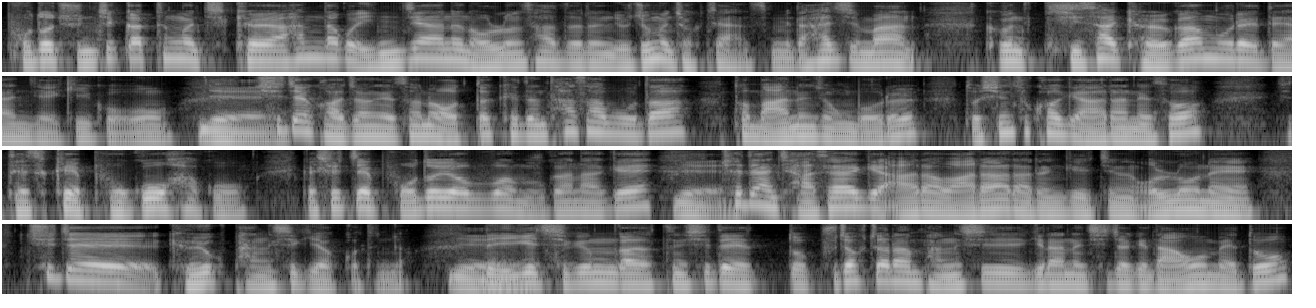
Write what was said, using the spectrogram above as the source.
보도 준칙 같은 건 지켜야 한다고 인지하는 언론사들은 요즘은 적지 않습니다. 하지만 그건 기사 결과물에 대한 얘기고 예. 취재 과정에서는 어떻게든 타사보다 더 많은 정보를 또 신속하게 알아내서 데스크에 보고하고 그러니까 실제 보도 여부와 무관하게 예. 최대한 자세하게 알아와라라는 게 지금 언론의 취재 교육 방식이었거든요. 예. 근데 이게 지금 같은 시대에 또 부적절한 방식이라는 지적이 나옴에도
